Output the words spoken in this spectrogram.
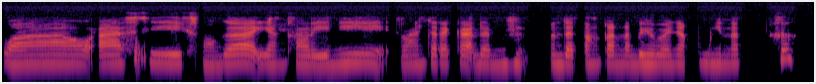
Wow, asik. Semoga yang kali ini lancar ya Kak dan mendatangkan lebih banyak peminat.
